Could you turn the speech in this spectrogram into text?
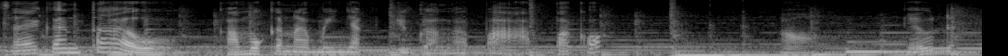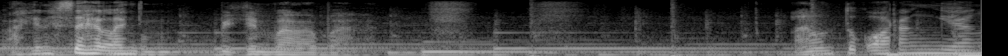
Saya kan tahu kamu kena minyak juga nggak apa-apa kok. Oh ya udah akhirnya saya lanjut bikin bala-bala nah untuk orang yang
